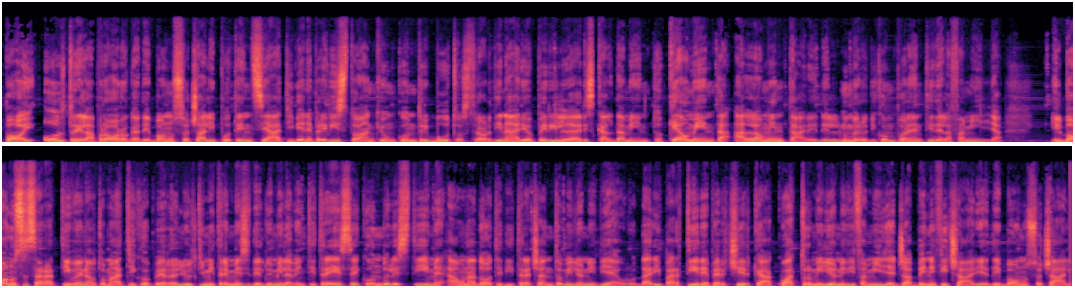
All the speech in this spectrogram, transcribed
Poi, oltre la proroga dei bonus sociali potenziati, viene previsto anche un contributo straordinario per il riscaldamento, che aumenta all'aumentare del numero di componenti della famiglia. Il bonus sarà attivo in automatico per gli ultimi tre mesi del 2023 e secondo le stime ha una dote di 300 milioni di euro, da ripartire per circa 4 milioni di famiglie già beneficiarie dei bonus sociali.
